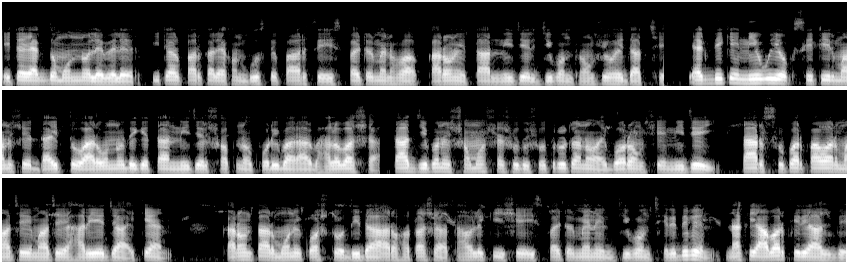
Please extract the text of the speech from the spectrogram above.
এটা একদম অন্য লেভেলের। পিটার পার্কার এখন বুঝতে পারছে স্পাইডারম্যান হওয়া কারণে তার নিজের জীবন ধ্বংস হয়ে যাচ্ছে। একদিকে নিউ ইয়র্ক সিটির মানুষের দায়িত্ব আর অন্যদিকে তার নিজের স্বপ্ন, পরিবার আর ভালোবাসা। তার জীবনের সমস্যা শুধু শত্রুটা নয়, বরং সে নিজেই তার সুপার পাওয়ার মাঝে মাঝে হারিয়ে যায়। কেন? কারণ তার মনে কষ্ট, দ্বিধা আর হতাশা, তাহলে কি সে স্পাইডারম্যানের জীবন ছেড়ে দেবেন নাকি আবার ফিরে আসবে?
